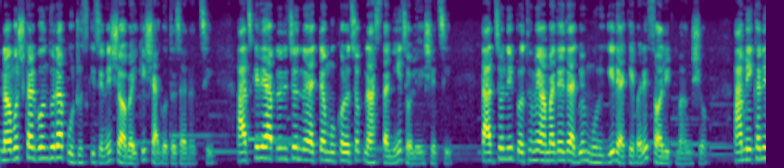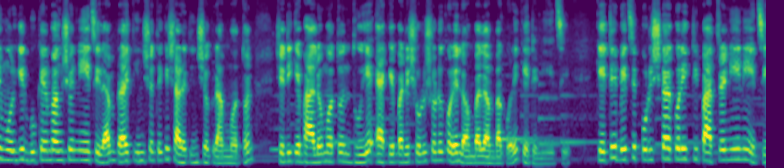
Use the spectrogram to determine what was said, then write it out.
নমস্কার বন্ধুরা, পুটুস কিচেনে সবাইকে স্বাগত জানাচ্ছি। আজকের আপনাদের জন্য একটা মুখরোচক নাস্তা নিয়ে চলে এসেছি। তার জন্যই প্রথমে আমাদের লাগবে মুরগির একেবারে সলিড মাংস। আমি এখানে মুরগির বুকের মাংস নিয়েছিলাম, প্রায় তিনশো থেকে সাড়ে তিনশো গ্রাম মতন। সেটিকে ভালো মতন ধুয়ে একেবারে সরু সরু করে লম্বা লম্বা করে কেটে নিয়েছি। কেটে বেছে পরিষ্কার করে একটি পাত্রে নিয়ে নিয়েছি।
